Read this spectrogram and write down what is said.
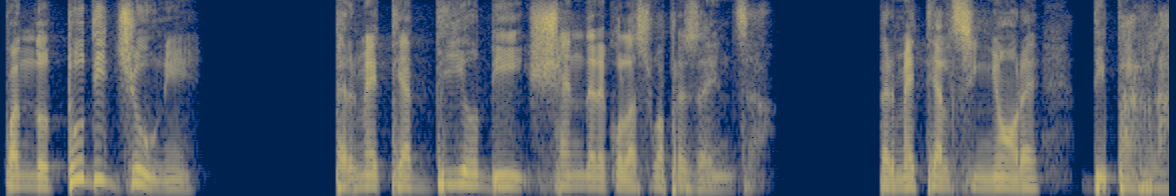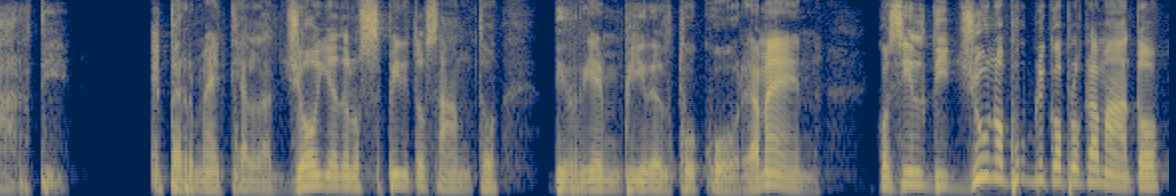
Quando tu digiuni, permetti a Dio di scendere con la sua presenza, permetti al Signore di parlarti e permetti alla gioia dello Spirito Santo di riempire il tuo cuore. Amen. Così il digiuno pubblico proclamato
